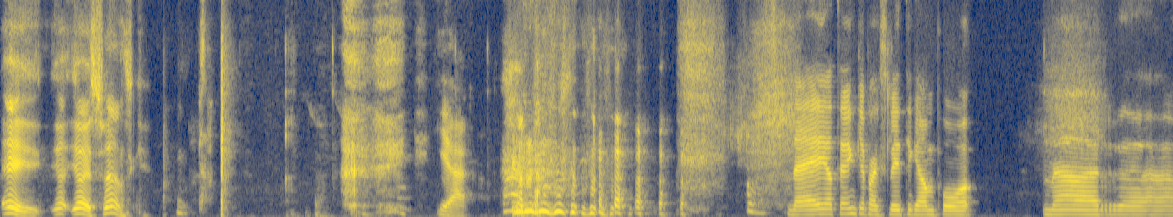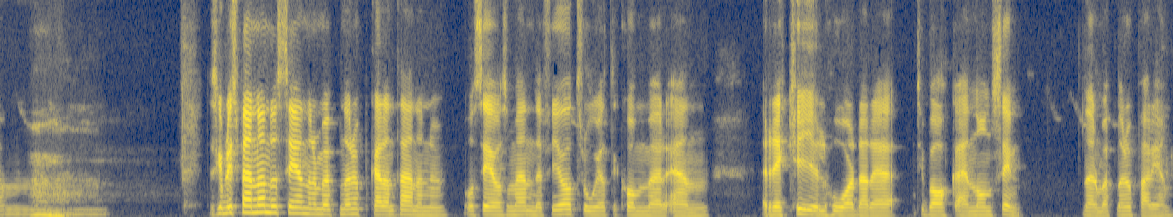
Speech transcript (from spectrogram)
Hej, jag, jag är svensk. Ja. Nej, jag tänker faktiskt lite grann på när... ehm, Det ska bli spännande att se när de öppnar upp karantänen nu och se vad som händer. För jag tror ju att det kommer en rekyl hårdare tillbaka än någonsin när de öppnar upp här igen.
